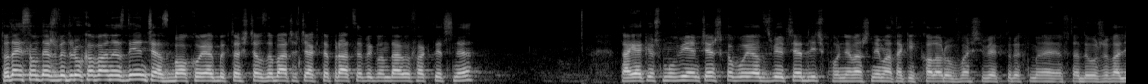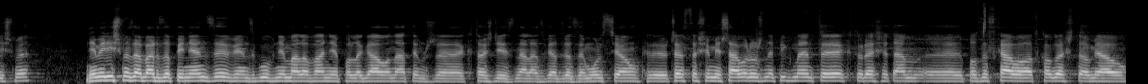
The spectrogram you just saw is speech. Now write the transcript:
Tutaj są też wydrukowane zdjęcia z boku, jakby ktoś chciał zobaczyć, jak te prace wyglądały faktycznie. Tak jak już mówiłem, ciężko było je odzwierciedlić, ponieważ nie ma takich kolorów właściwie, których my wtedy używaliśmy. Nie mieliśmy za bardzo pieniędzy, więc głównie malowanie polegało na tym, że ktoś gdzieś znalazł wiadro z emulsją. Y, Często się mieszały różne pigmenty, które się tam y, pozyskało od kogoś, kto miał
